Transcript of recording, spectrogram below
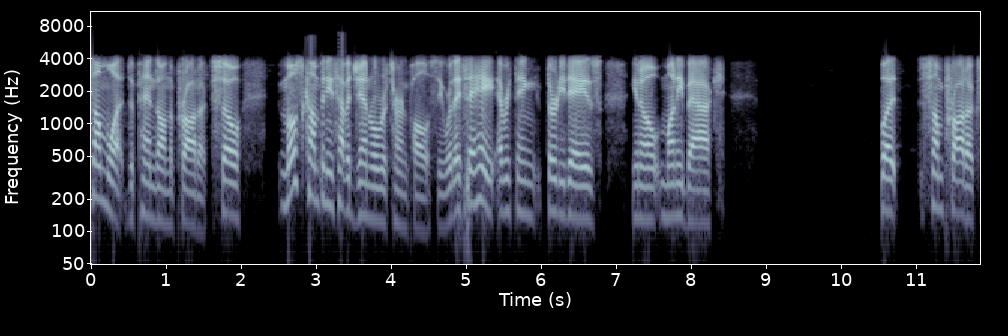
somewhat depend on the product. So most companies have a general return policy where they say, hey, everything 30 days, you know, money back but some products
